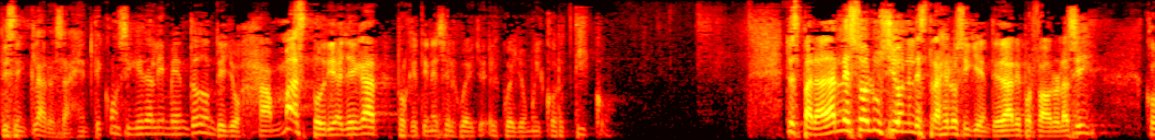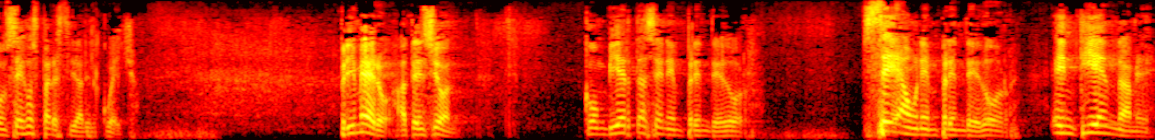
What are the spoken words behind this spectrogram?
Dicen, claro, esa gente consigue el alimento donde yo jamás podría llegar porque tienes el cuello, el cuello muy cortico. Entonces, para darle soluciones les traje lo siguiente. Dale, por favor, ahora sí. Consejos para estirar el cuello. Primero, atención, conviértase en emprendedor. Sea un emprendedor. Entiéndame.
